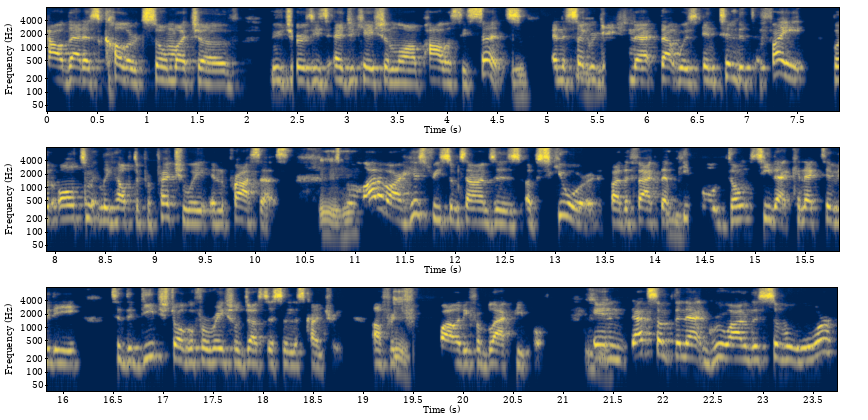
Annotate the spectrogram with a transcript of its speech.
how that has colored so much of New Jersey's education law and policy since, mm-hmm. and the segregation that, that was intended to fight but ultimately helped to perpetuate in the process. Mm-hmm. So a lot of our history sometimes is obscured by the fact that mm-hmm. people don't see that connectivity to the deep struggle for racial justice in this country, uh, for mm-hmm. equality for Black people. Mm-hmm. And that's something that grew out of the Civil War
